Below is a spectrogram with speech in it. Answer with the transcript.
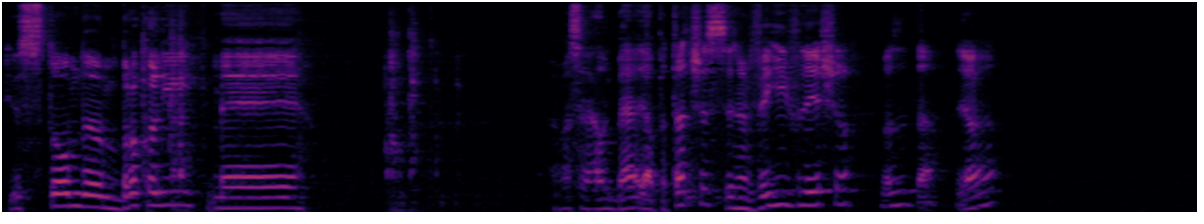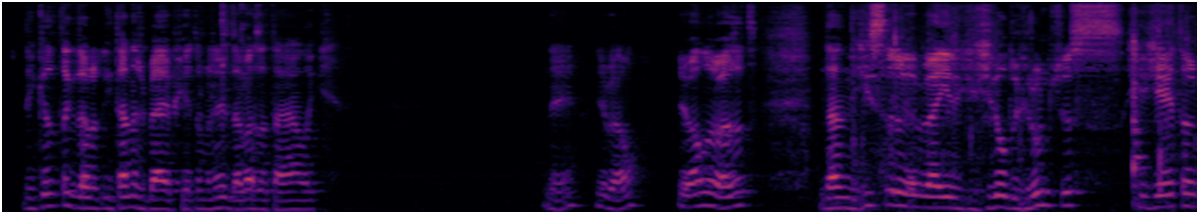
Gestoomde broccoli met. Wat was er eigenlijk bij? Ja, patatjes en een veggievleesje. Was het dat? Ja. Ik denk dat ik daar iets anders bij heb gegeten, maar nee, dat was het eigenlijk. Nee, jawel. Jawel, dat was het. Dan gisteren hebben wij hier gegrilde groentjes gegeten.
